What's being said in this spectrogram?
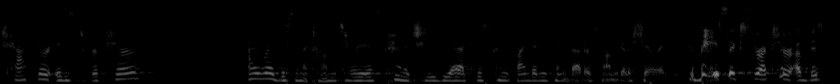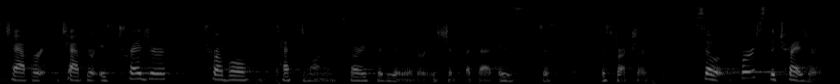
chapter in Scripture I read this in a commentary. It's kind of cheesy. I just couldn't find anything better, so I'm going to share it. The basic structure of this chapter, chapter is treasure, trouble, testimony. Sorry for the alliteration, but that is just the structure. So, first, the treasure.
